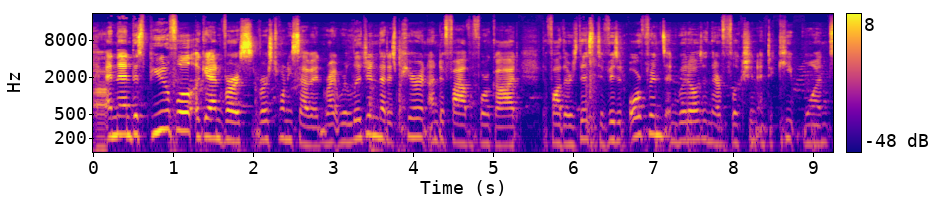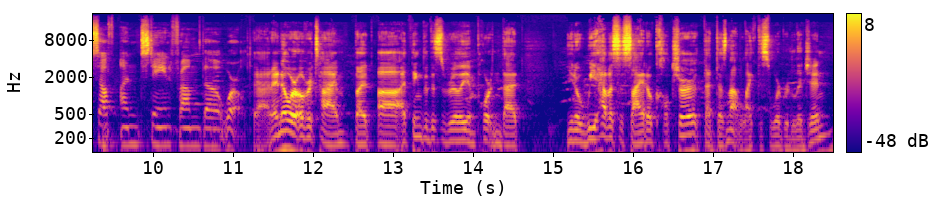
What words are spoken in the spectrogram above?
Uh. and then this beautiful again verse, verse twenty-seven, right? Religion that is pure and undefiled before God, the Father is this: to visit orphans and widows in their affliction, and to keep oneself unstained from the world. Yeah, and I know we're over time, but uh, I think that this is really important that, you know, we have a societal culture that does not like this word religion.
